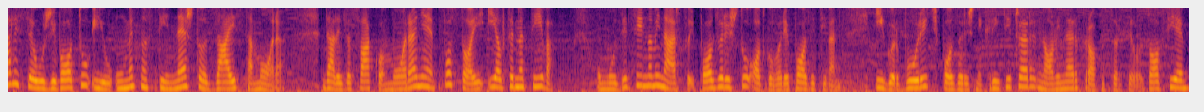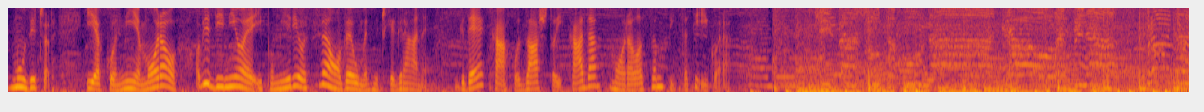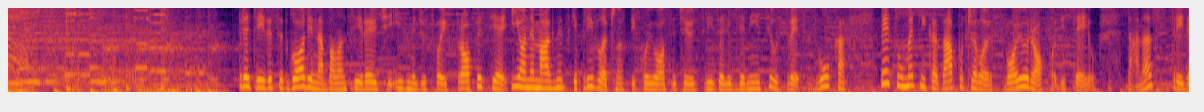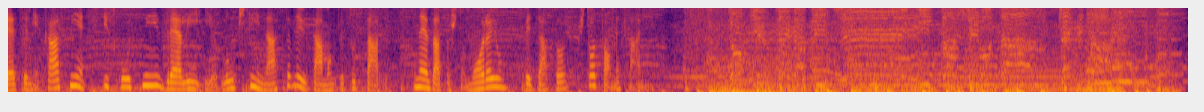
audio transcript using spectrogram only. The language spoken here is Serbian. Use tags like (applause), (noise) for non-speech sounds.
Da li se u životu i u umetnosti nešto zaista mora? Da li za svako moranje postoji i alternativa? U muzici, novinarstvu i pozorištu odgovor je pozitivan. Igor Burić, pozorišni kritičar, novinar, profesor filozofije, muzičar. Iako nije morao, objedinio je i pomirio sve ove umetničke grane. Gde, kako, zašto i kada, morala sam pitati Igora. Pre 30 godina, balansirajući između svojih profesija i one magnetske privlačnosti koju osjećaju svi zaljubljenici u svet zvuka, pet umetnika započelo je svoju rock odiseju. Danas, tri decenije kasnije, iskusniji, zreliji i odlučniji nastavljaju tamo gde su stali. Ne zato što moraju, već zato što o tome sanjaju.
